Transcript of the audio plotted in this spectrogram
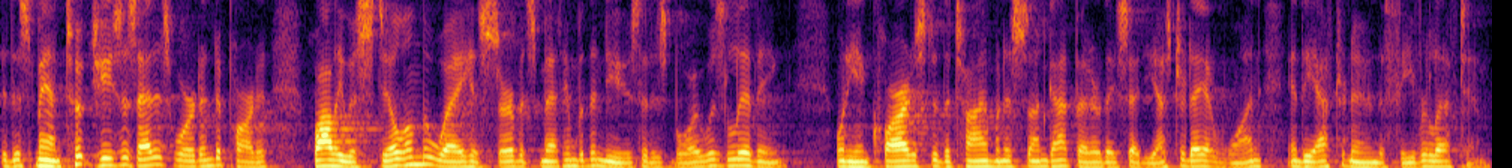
this man took Jesus at his word and departed. While he was still on the way, his servants met him with the news that his boy was living. When he inquired as to the time when his son got better, they said, Yesterday at one in the afternoon, the fever left him.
